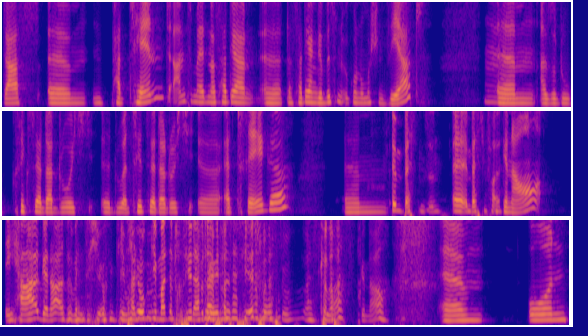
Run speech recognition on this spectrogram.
dass ähm, ein Patent anzumelden, das hat ja, äh, das hat ja einen gewissen ökonomischen Wert. Ähm, also du kriegst ja dadurch, äh, du erzielst ja dadurch äh, Erträge. Ähm, Im besten Sinn, äh, im besten Fall. genau. Ja, genau. Also wenn sich irgendjemand, sich irgendjemand interessiert für dafür interessiert, was du, was Genau. du machst, genau. Ähm, und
